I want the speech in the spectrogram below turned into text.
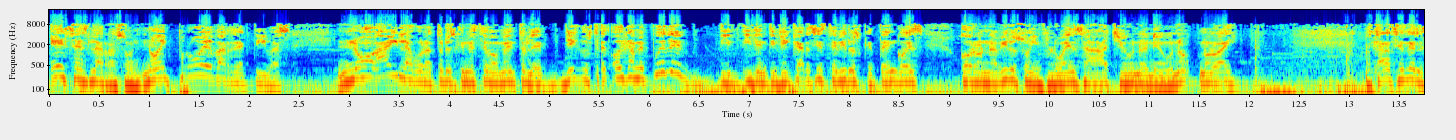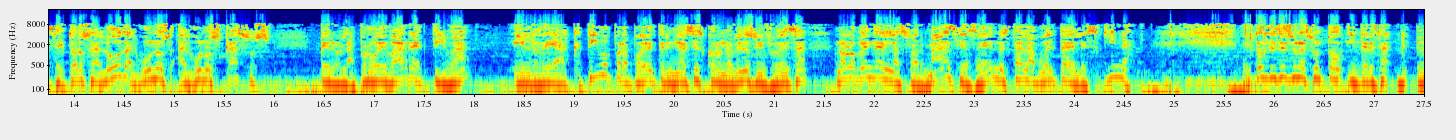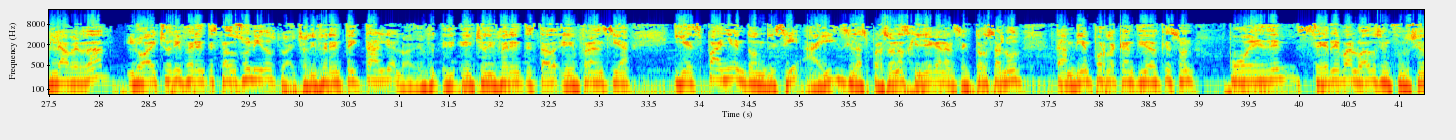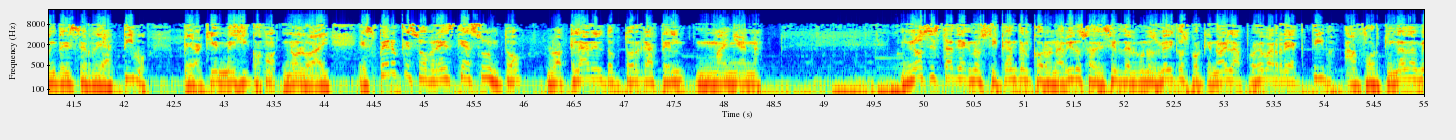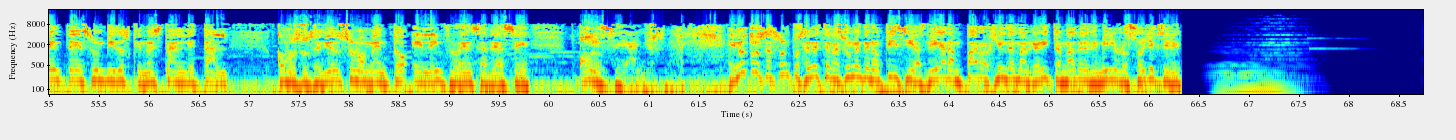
Esa es la razón. No hay pruebas reactivas. No hay laboratorios que en este momento le llegue a usted. Oiga, ¿me puede identificar si este virus que tengo es coronavirus o influenza H1N1? No lo hay. Están haciendo en el sector salud algunos, algunos casos. Pero la prueba reactiva, el reactivo para poder determinar si es coronavirus o influenza, no lo venden en las farmacias, ¿eh? No está a la vuelta de la esquina. Entonces es un asunto interesante. La verdad, lo ha hecho diferente Estados Unidos, lo ha hecho diferente Italia, lo ha hecho diferente eh, Francia y España, en donde sí, ahí si las personas que llegan al sector salud, también por la cantidad que son, pueden ser evaluados en función de ese reactivo, pero aquí en México no lo hay. Espero que sobre este asunto lo aclare el doctor Gatel mañana. No se está diagnosticando el coronavirus a decir de algunos médicos porque no hay la prueba reactiva. Afortunadamente es un virus que no es tan letal como sucedió en su momento en la influenza de hace 11 años. En otros asuntos, en este resumen de noticias, niegan amparo a Gilda Margarita, madre de Emilio Lozoya,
